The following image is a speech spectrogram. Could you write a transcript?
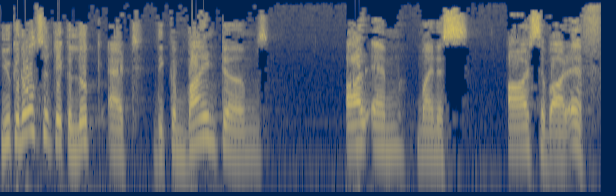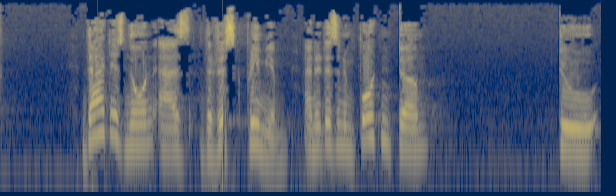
you can also take a look at the combined terms RM minus R sub RF. That is known as the risk premium, and it is an important term to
